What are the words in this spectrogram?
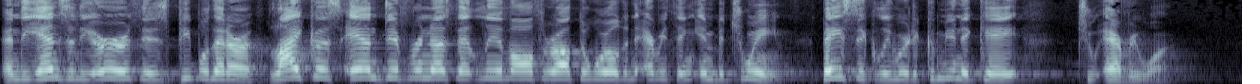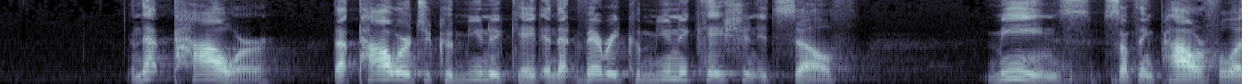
And the ends of the earth is people that are like us and different us that live all throughout the world and everything in between. Basically, we're to communicate to everyone. And that power, that power to communicate and that very communication itself means something powerful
